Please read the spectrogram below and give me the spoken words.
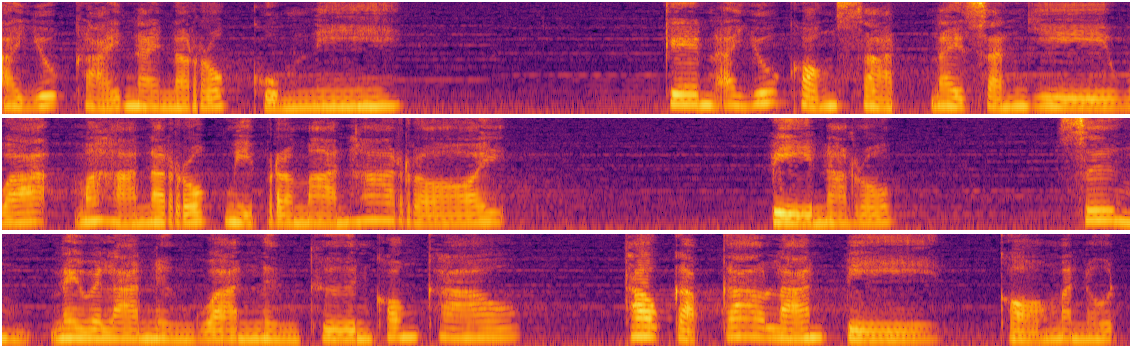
อายุขัยในนรกขุมนี้ เกณฑ์อายุของสัตว์ในสัญญีวะมหานรกมีประมาณห้าร้อยปีนรก ซึ่งในเวลาหนึ่งวันหนึ่งคืนของเขา เท่ากับเก้าล้านปีของมนุษย์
